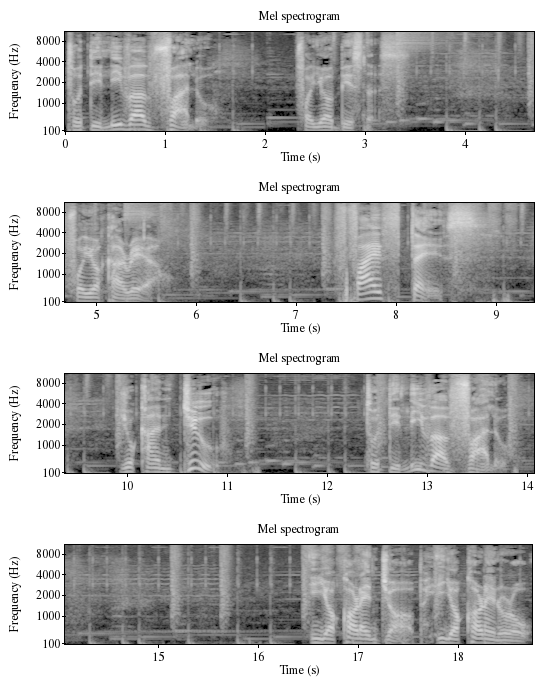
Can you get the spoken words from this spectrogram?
to deliver value for your business, for your career. Five things you can do to deliver value in your current job, in your current role.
